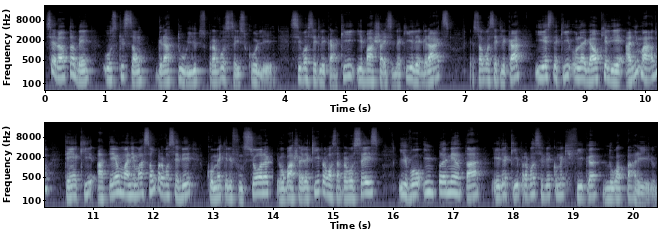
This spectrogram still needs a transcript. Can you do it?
serão também os que são gratuitos para você escolher. Se você clicar aqui e baixar esse daqui, ele é grátis, é só você clicar e esse daqui, o legal é que ele é animado, tem aqui até uma animação para você ver como é que ele funciona. Eu vou baixar ele aqui para mostrar para vocês e vou implementar ele aqui para você ver como é que fica no aparelho.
